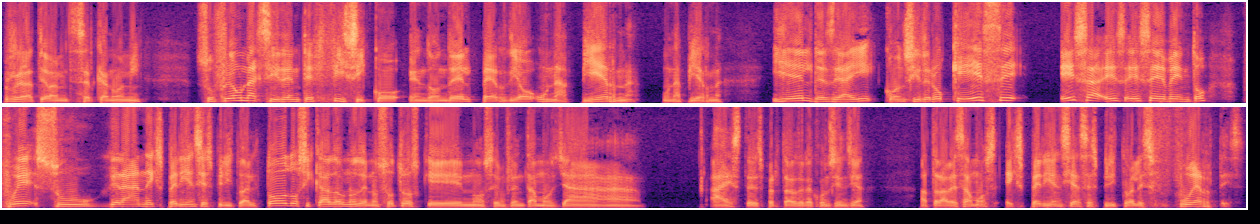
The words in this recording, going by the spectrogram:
relativamente cercano a mí. Sufrió un accidente físico en donde él perdió una pierna, una pierna. Y él desde ahí consideró que ese, esa, ese evento fue su gran experiencia espiritual. Todos y cada uno de nosotros que nos enfrentamos ya a, este despertar de la conciencia, atravesamos experiencias espirituales fuertes,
